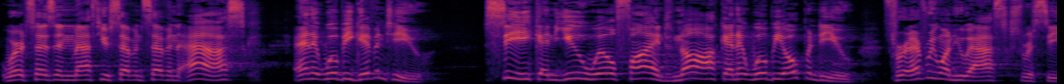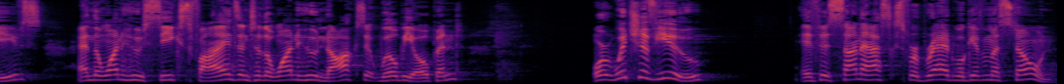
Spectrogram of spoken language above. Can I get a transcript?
where it says in Matthew 7 7, ask and it will be given to you. Seek and you will find. Knock and it will be open to you. For everyone who asks receives, and the one who seeks finds, and to the one who knocks it will be opened. Or which of you, if his son asks for bread, will give him a stone?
